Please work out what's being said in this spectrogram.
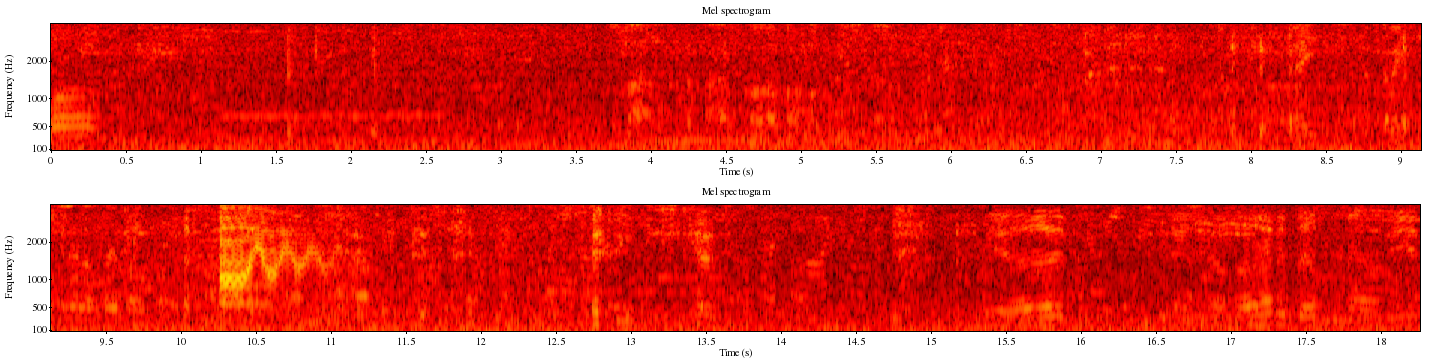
Wow. Mag-boost ka. Ay, tricycle lang tayo sa Yan. Yan yun naman. Ang taas na namin.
